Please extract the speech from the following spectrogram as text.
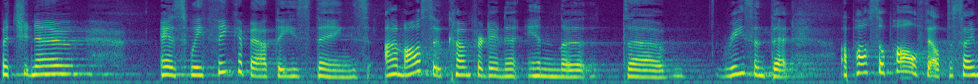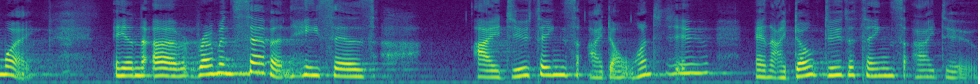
But you know, as we think about these things, I'm also comforted in, the, the reason that Apostle Paul felt the same way. In uh, Romans 7, he says, I do things I don't want to do, and I don't do the things I do.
